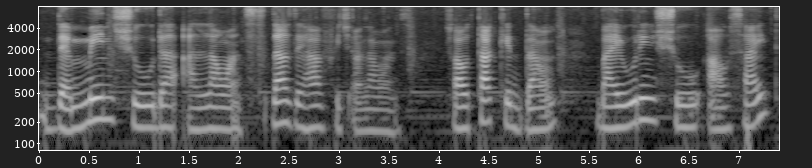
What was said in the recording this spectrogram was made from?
the main shoulder allowance. That's the half inch allowance. So i'll tack it down it wouldn't show outside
